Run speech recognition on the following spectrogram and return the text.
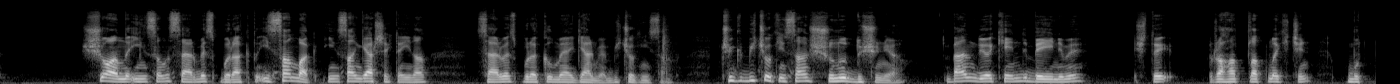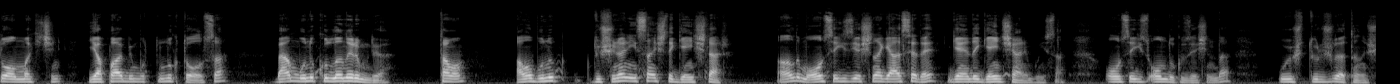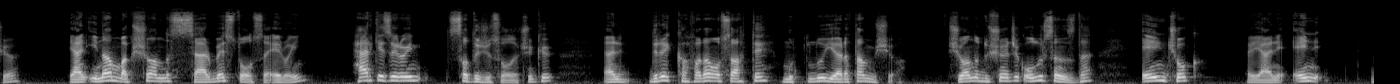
şu anda insanı serbest bıraktı. İnsan bak insan gerçekten inan serbest bırakılmaya gelmiyor birçok insan. Çünkü birçok insan şunu düşünüyor. Ben diyor kendi beynimi işte rahatlatmak için, mutlu olmak için yapay bir mutluluk da olsa ben bunu kullanırım diyor. Tamam. Ama bunu düşünen insan işte gençler. Anladın mı? 18 yaşına gelse de gene de genç yani bu insan. 18-19 yaşında uyuşturucuyla tanışıyor. Yani inan bak şu anda serbest olsa eroin herkes eroin satıcısı olur. Çünkü yani direkt kafadan o sahte mutluluğu yaratan bir şey o. Şu anda düşünecek olursanız da en çok yani en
